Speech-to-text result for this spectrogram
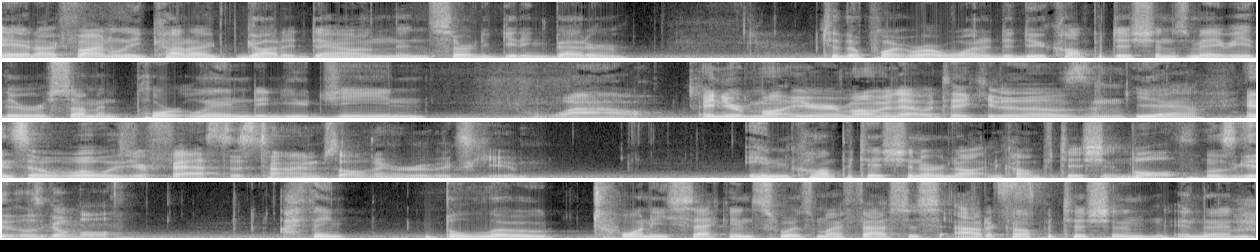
and I finally kind of got it down and started getting better. To the point where I wanted to do competitions. Maybe there were some in Portland and Eugene. Wow. And your mo- your mom and dad would take you to those, and Yeah, and so what was your fastest time solving a Rubik's cube? in competition or not in competition? Both. Let's get let's go both. I think below 20 seconds was my fastest out of competition, and then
